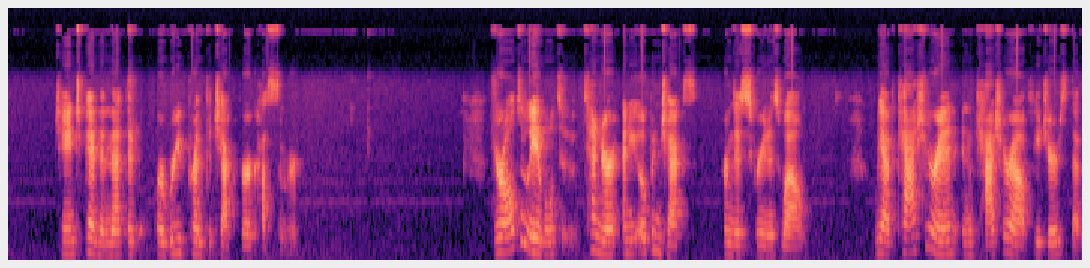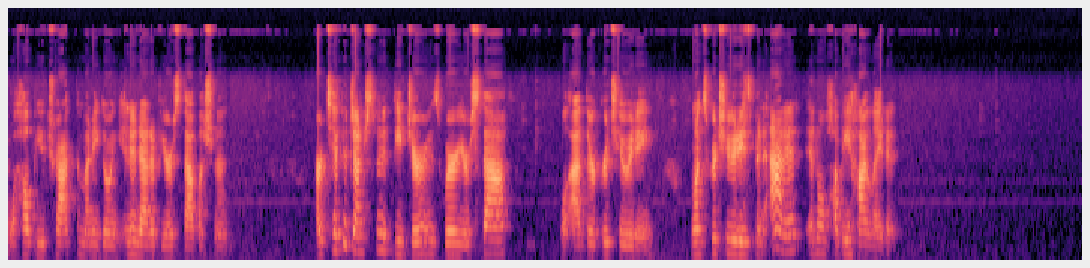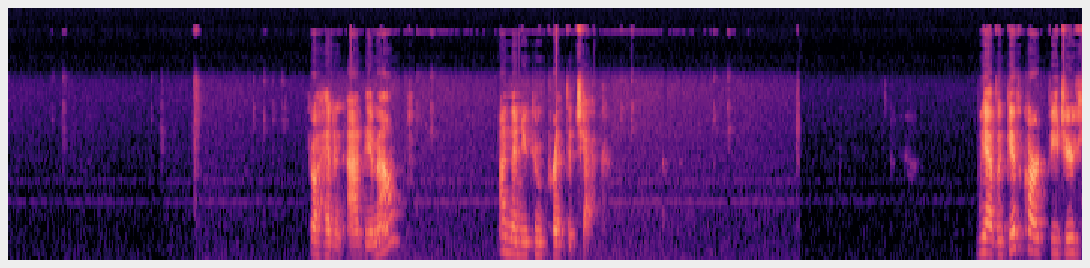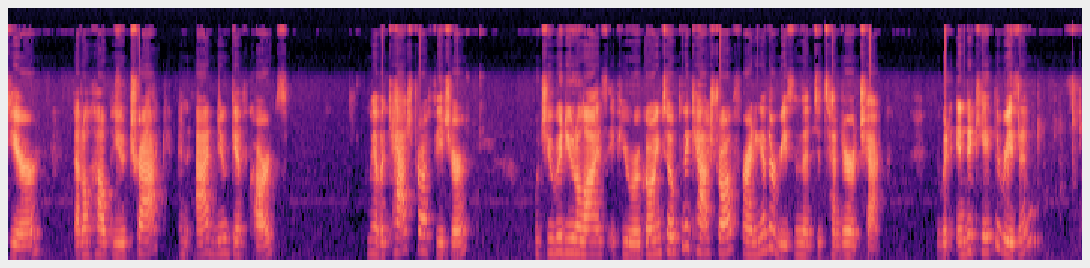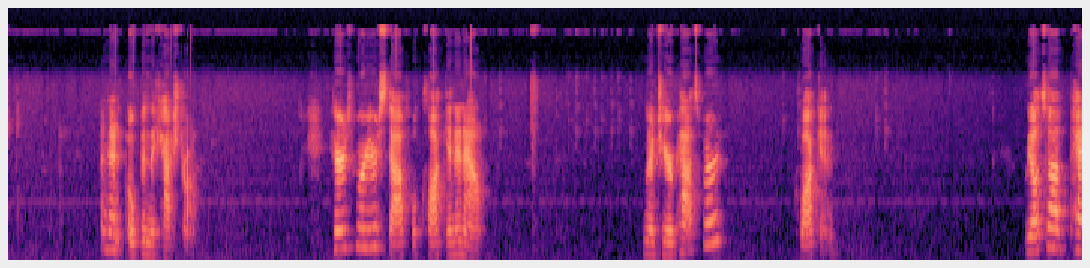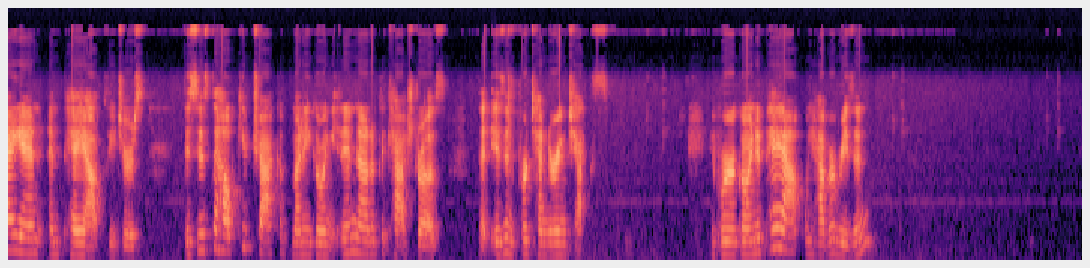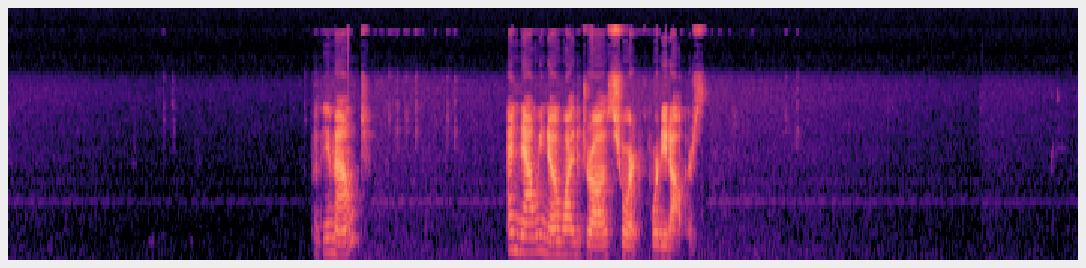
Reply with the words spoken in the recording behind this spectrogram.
change payment method, or reprint the check for a customer. You're also able to tender any open checks from this screen as well. We have cashier in and cashier out features that will help you track the money going in and out of your establishment. Our tip adjustment feature is where your staff will add their gratuity. Once gratuity has been added, it'll be highlighted. Go ahead and add the amount, and then you can print the check. We have a gift card feature here that'll help you track and add new gift cards. We have a cash draw feature, which you would utilize if you were going to open the cash draw for any other reason than to tender a check. You would indicate the reason and then open the cash draw. Here's where your staff will clock in and out. You enter your password, clock in. We also have pay in and pay out features. This is to help keep track of money going in and out of the cash draws that isn't for tendering checks. If we're going to pay out, we have a reason. Put the amount. And now we know why the draw is short $40.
